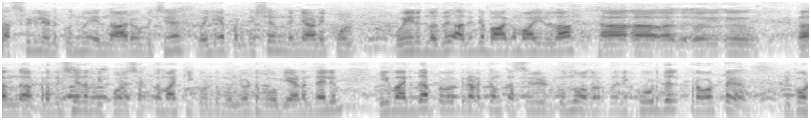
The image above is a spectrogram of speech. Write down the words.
കസ്റ്റഡിയിലെടുക്കുന്നു എന്ന് ആരോപിച്ച് വലിയ പ്രതിഷേധം തന്നെയാണ് ഇപ്പോൾ ഉയരുന്നത്. അതിന്റെ ഭാഗമായുള്ള പ്രതിഷേധം ഇപ്പോൾ ശക്തമാക്കിക്കൊണ്ട് മുന്നോട്ട് പോവുകയാണ്. എന്തായാലും ഈ വനിതാ പ്രവർത്തകരടക്കം കസ്റ്റഡി എടുക്കുന്നു. അതോടൊപ്പം തന്നെ കൂടുതൽ പ്രവർത്തകർ ഇപ്പോൾ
